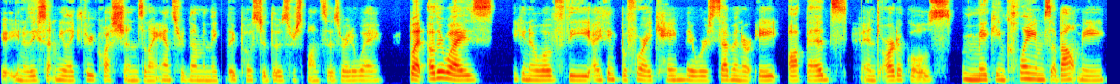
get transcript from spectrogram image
you know, they sent me like three questions and I answered them and they, they posted those responses right away. But otherwise, you know, of the, I think before I came, there were seven or eight op eds and articles making claims about me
